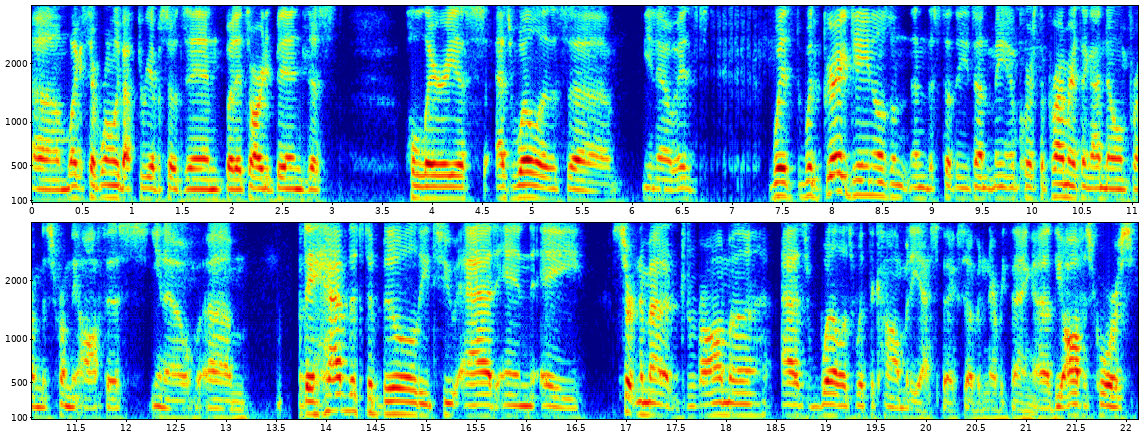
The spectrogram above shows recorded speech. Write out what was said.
Um, like I said, we're only about three episodes in, but it's already been just hilarious, as well as uh, you know, it's with with Greg Daniels and, and the stuff that he's done, mean, of course, the primary thing I know him from is from The Office. You know, um, they have this ability to add in a certain amount of drama as well as with the comedy aspects of it and everything. Uh, the Office course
